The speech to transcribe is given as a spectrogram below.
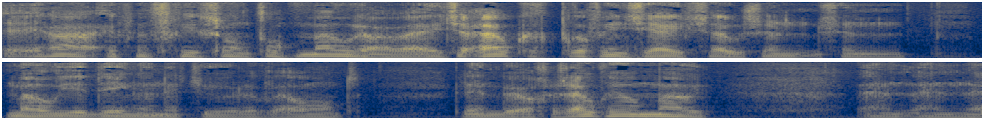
ja, ik vind Friesland toch mooier, weet je. Elke provincie heeft zo zijn, zijn mooie dingen natuurlijk wel. Want Limburg is ook heel mooi. En, uh,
